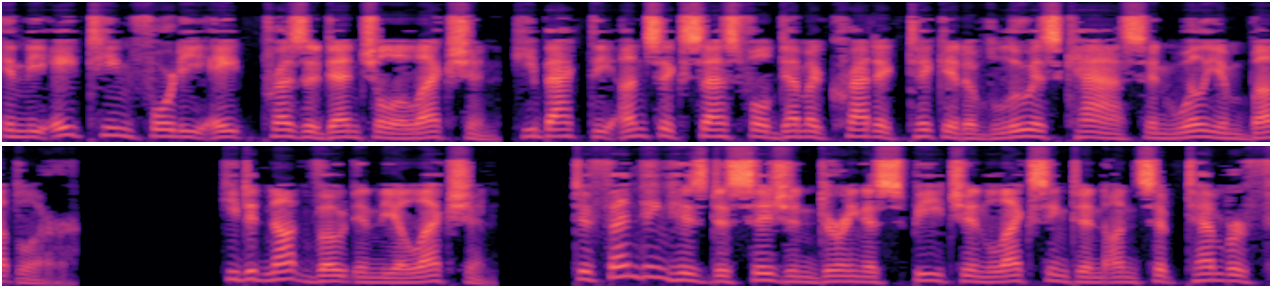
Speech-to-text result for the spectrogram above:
In the 1848 presidential election, he backed the unsuccessful Democratic ticket of Lewis Cass and William Butler. He did not vote in the election. Defending his decision during a speech in Lexington on September 5,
